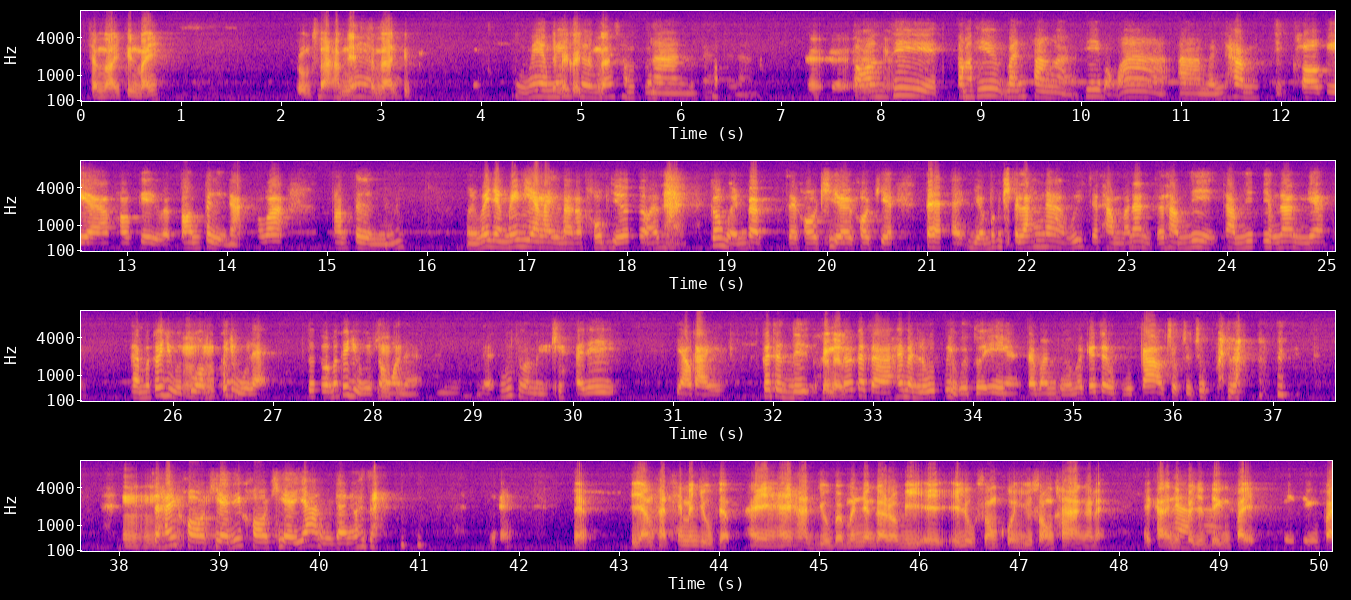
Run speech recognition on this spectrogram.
ชำนาญขึ้นไหมอารมณ์สามเนี่ยชำนาญขึ้นหนูว่ายังไม่ไม่ค่อยเชิงชำนาญว่าชำนาญเออเเตอนที่ตอนที่แว่นฟังอะที่บอกว่า อ่าเหมือนทำจิตคลอเกียร์คลอเกียร์อยู่แบบตอนตื่นอะ เพราะว่าตอนตื่น เหมือนว่ายังไม่มีอะไรมากระทบเยอะอาจารย์ก็เหมือนแบบจะคอเคลียร์คอเคลียร์แต่เดี๋ยวมันไปล้างหน้าอุ้ยจะทำมานั่นจะทำนี่ทำนี่ทำนั่นเงี้ยแต่มันก็อยู่ตัวมันก็อยู่แหละ ตัวมันก็อยู่ในนอนอะแต่อุ้ยทำไมมันคิดไปได้ยาวไกล ก็จะดึก็นั่นแล้วก็จะให้มันรู้อยู่กับตัวเองอะแต่มันเผลอมันก็จะหูก้าวจบจบๆไปละอืมอืมจะให้คอเคลียร์นี่คอเคลียร์ยากเหมือนกันนะอาจารย์พยายามหัดให้มันอยู่แบบ ให้ให้หัดอยู่แบบมันยังกับเรามีไอ้ไอ้ลูกสองคนอยู่สองข้างกันแหละไอ้ข้างนี้ก็จะดึงไปดึงไป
